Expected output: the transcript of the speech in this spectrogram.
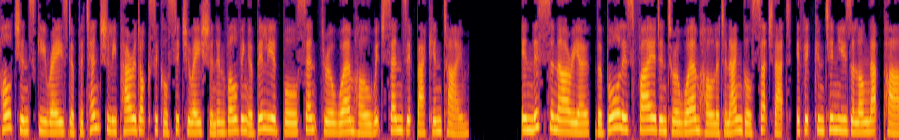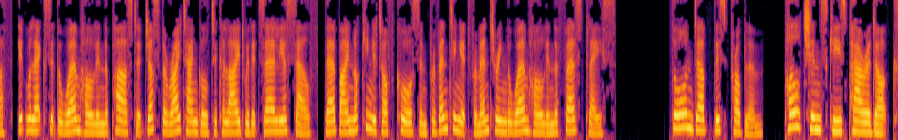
Polchinski raised a potentially paradoxical situation involving a billiard ball sent through a wormhole which sends it back in time. In this scenario, the ball is fired into a wormhole at an angle such that, if it continues along that path, it will exit the wormhole in the past at just the right angle to collide with its earlier self, thereby knocking it off course and preventing it from entering the wormhole in the first place. Thorne dubbed this problem, Polchinski's paradox,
